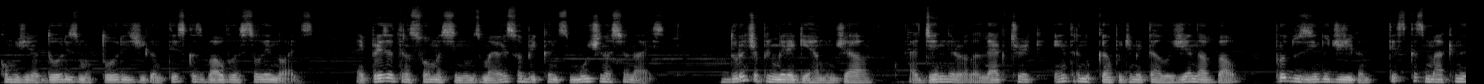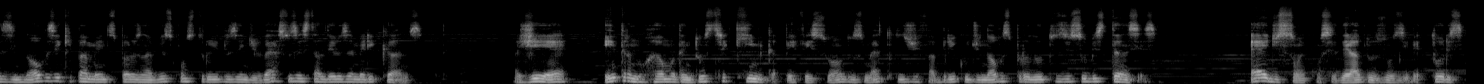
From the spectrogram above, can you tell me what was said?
como geradores, motores, gigantescas válvulas solenoides. A empresa transforma-se num dos maiores fabricantes multinacionais. Durante a Primeira Guerra Mundial, a General Electric entra no campo de metalurgia naval produzindo de gigantescas máquinas e novos equipamentos para os navios construídos em diversos estaleiros americanos. A GE entra no ramo da indústria química, aperfeiçoando os métodos de fabrico de novos produtos e substâncias. Edison é considerado um dos inventores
